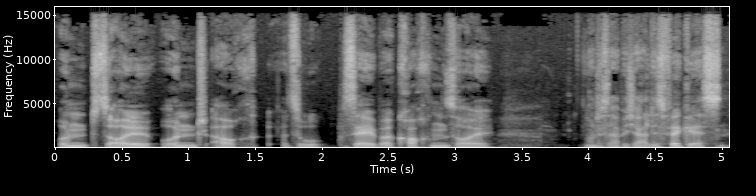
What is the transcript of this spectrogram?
und soll und auch so selber kochen soll. Und das habe ich alles vergessen.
